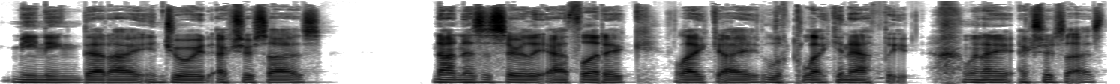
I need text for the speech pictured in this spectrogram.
meaning that I enjoyed exercise, not necessarily athletic, like I looked like an athlete when I exercised.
